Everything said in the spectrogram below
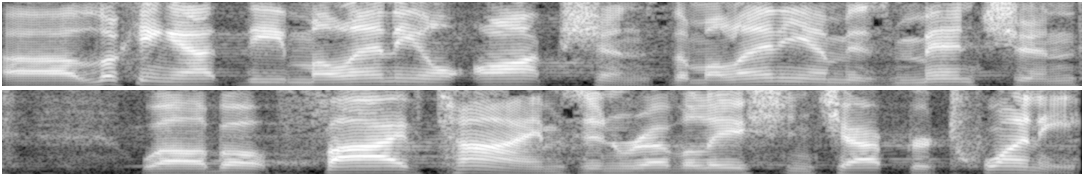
uh, looking at the millennial options. The millennium is mentioned, well, about five times in Revelation chapter 20.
